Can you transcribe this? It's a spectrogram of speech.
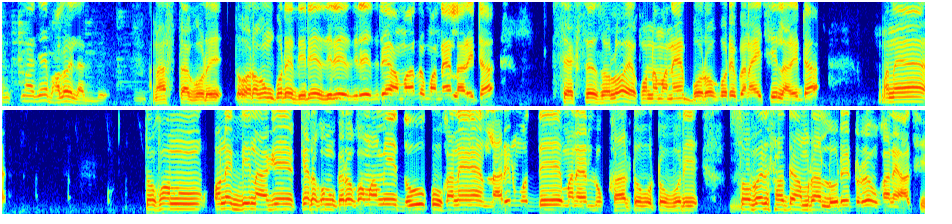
আপনাকে ভালোই লাগবে। নাস্তা করে তো ওরকম করে ধীরে ধীরে ধীরে ধীরে আমার মানে লাড়িটা সাকসেস হলো। এখন মানে বড় করে বানাইছি লাড়িটা। মানে তখন অনেক দিন আগে কেরকম কীরকম আমি দুক ওখানে লারির মধ্যে মানে লুখা টোপরি সবের সাথে আমরা লড়ে টরে ওখানে আছি।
